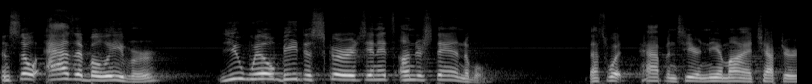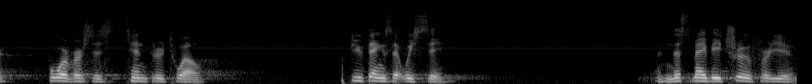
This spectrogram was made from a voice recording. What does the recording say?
And so, as a believer, you will be discouraged, and it's understandable. That's what happens here in Nehemiah chapter 4, verses 10 through 12. A few things that we see. And this may be true for you.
